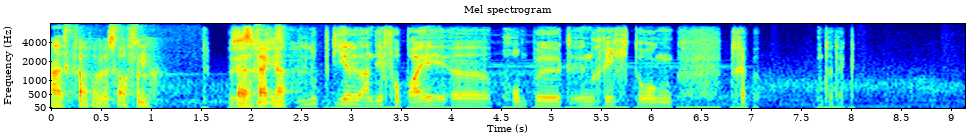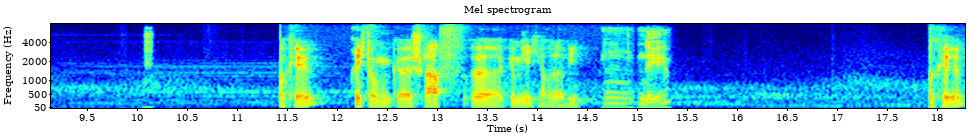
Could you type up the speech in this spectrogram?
alles klar, dann wirst du offen. Du siehst, Äh, wie Lupdiel an dir vorbei äh, humpelt in Richtung Treppe. Unter Deck. Okay. Richtung äh, Schlafgemächer äh, Gemächer oder wie? Hm, nee. Okay.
